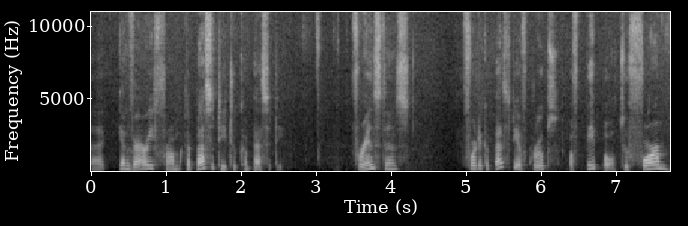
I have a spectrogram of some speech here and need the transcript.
uh, can vary from capacity to capacity. For instance, for the capacity of groups of people to form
